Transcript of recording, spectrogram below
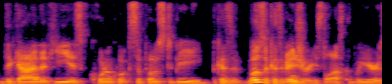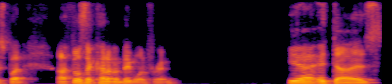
the guy that he is quote unquote supposed to be because of mostly because of injuries the last couple of years but uh, feels like kind of a big one for him yeah, it does.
